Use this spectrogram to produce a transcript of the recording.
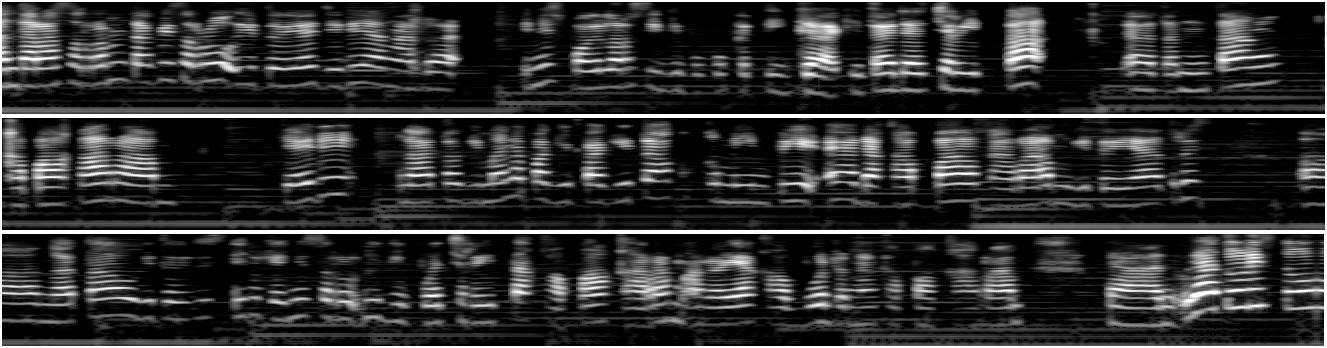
antara serem tapi seru gitu ya. Jadi yang ada ini spoiler sih di buku ketiga. Kita ada cerita uh, tentang kapal karam. Jadi nggak tahu gimana pagi-pagi itu aku kemimpi eh ada kapal karam gitu ya. Terus eh, nggak uh, tahu gitu. Terus ini kayaknya seru nih dibuat cerita kapal karam area kabur dengan kapal karam. Dan udah tulis tuh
